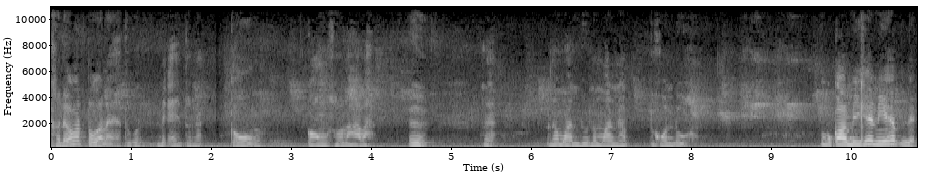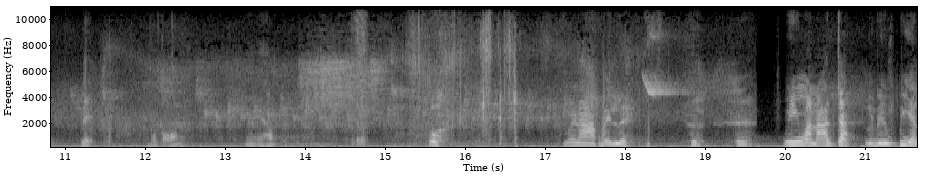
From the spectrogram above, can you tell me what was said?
เขาเรียกว่าตัวอะไรทุกคนไอตัวนี้ยกองกองโซล่าปะเออน่ะน้ำมันดูน้ำมันครับ ทุกคนดู อุปกรณ์มีแค่นี้ครับเนี่ยเนี่ยอุปกรณ์นี่ครับโอ้ไม่น่าเป็นเลย วิ่งมานานจัดลืมเปลี่ยน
